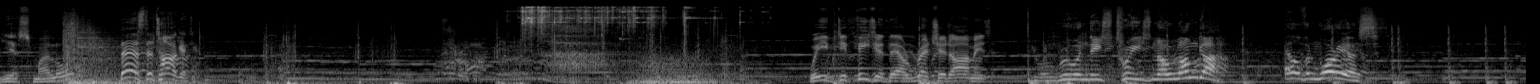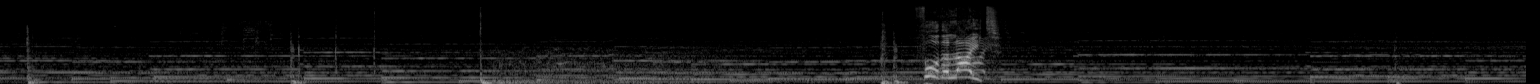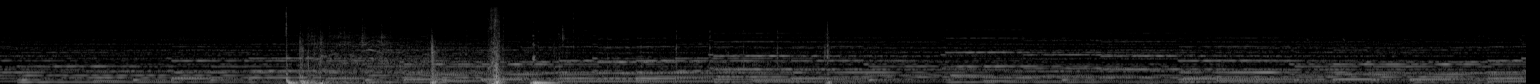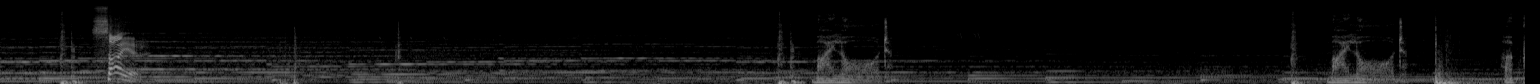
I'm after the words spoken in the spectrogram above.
Yes, my lord. There's the target! We've defeated their wretched armies. You will ruin these trees no longer! Elven warriors! For the light!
